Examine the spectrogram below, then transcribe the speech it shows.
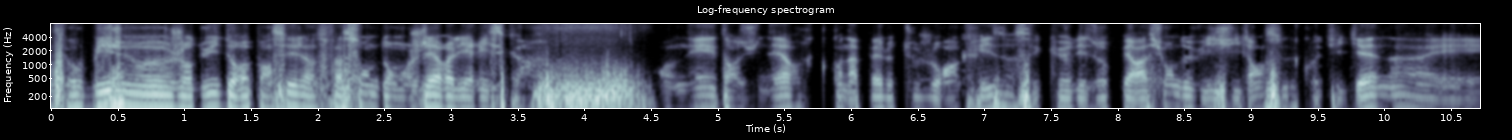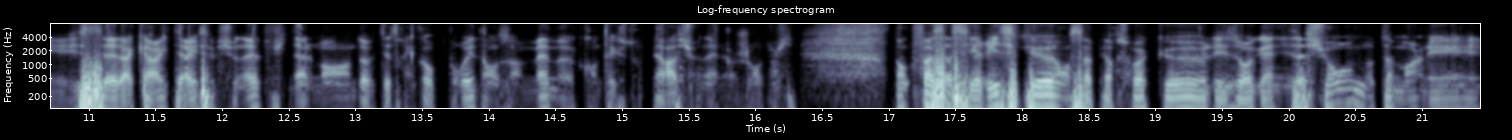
Ça oblige aujourd'hui de repenser la façon dont on gère les risques est dans une ère qu'on appelle toujours en crise, c'est que les opérations de vigilance quotidienne et celles à caractère exceptionnel, finalement, doivent être incorporées dans un même contexte opérationnel aujourd'hui. Donc face à ces risques, on s'aperçoit que les organisations, notamment les,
